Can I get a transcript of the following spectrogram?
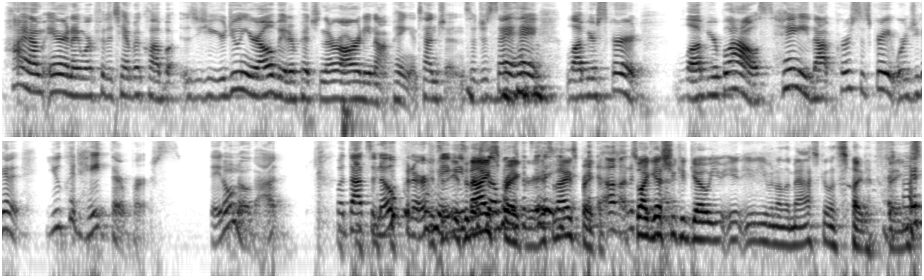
"Hi, I'm Erin. I work for the Tampa Club." You're doing your elevator pitch and they're already not paying attention. So just say, "Hey, love your skirt. Love your blouse. Hey, that purse is great. Where'd you get it?" You could hate their purse. They don't know that. But that's an opener. It's, maybe it's an icebreaker. It's an icebreaker. So I guess you could go even on the masculine side of things,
